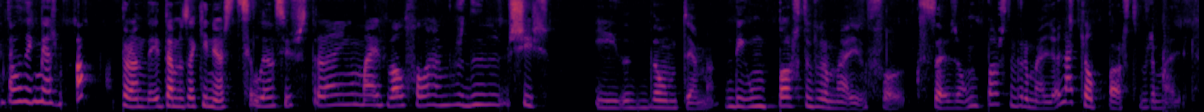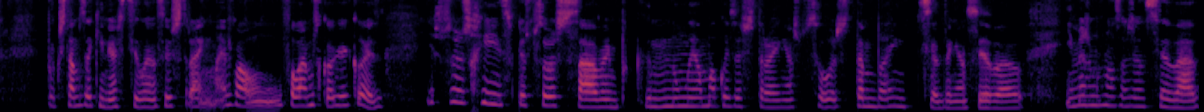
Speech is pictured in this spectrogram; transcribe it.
Então eu digo mesmo, oh, pronto, estamos aqui neste silêncio estranho, mais vale falarmos de X. E dou um tema. Digo um poste vermelho, que seja um poste vermelho. Olha aquele poste vermelho. Porque estamos aqui neste silêncio estranho, mais vale falarmos de qualquer coisa. E as pessoas riem-se porque as pessoas sabem, porque não é uma coisa estranha, as pessoas também sentem ansiedade. E mesmo que não seja ansiedade,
